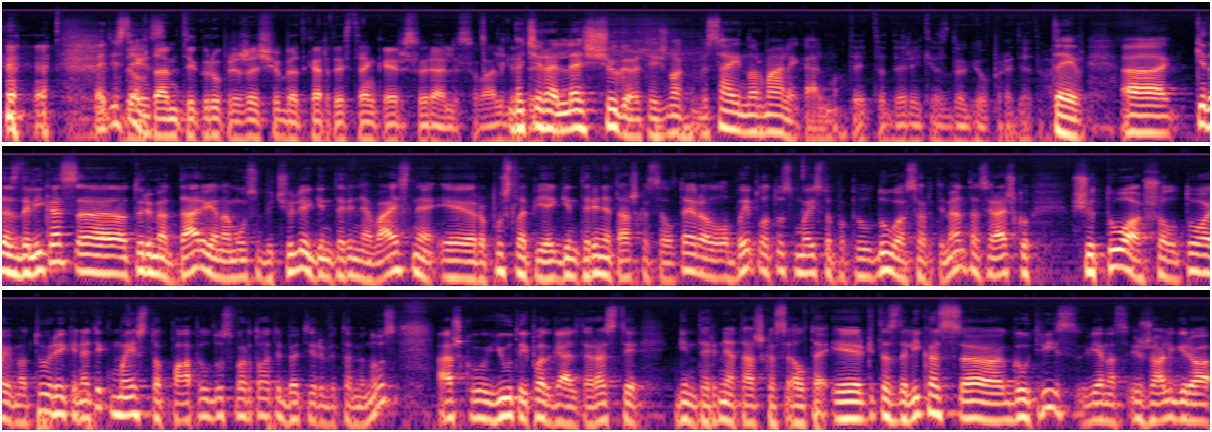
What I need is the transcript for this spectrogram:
Bet vis tiek. Tam tikrų priežasčių, bet kartais tenka ir surelį suvalgyti. Bet čia yra less sugar, tai žinok, visai normaliai galima. Tai tada reikės daugiau pradėti. Taip. Uh, kitas dalykas, uh, turime dar vieną mūsų bičiulį, gintarinę vaistinę ir puslapyje gintarinė.lt yra labai platus maisto papildų asortimentas ir aišku, šituo šaltuoju metu reikia ne tik maisto papildus vartoti, bet ir vitaminus. Aišku, jų taip pat galite rasti gintarinė.lt. Ir kitas dalykas, uh, GAU3, vienas iš Žalgirio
